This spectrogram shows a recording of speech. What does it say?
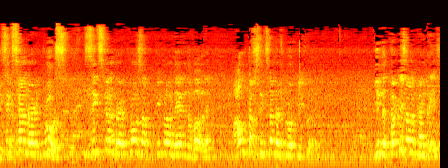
600 crores. 600 crores of people are there in the world. Out of 600 crore people, in the 37 countries,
